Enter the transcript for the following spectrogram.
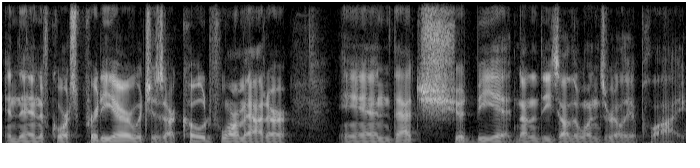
And then, of course, Prettier, which is our code formatter. And that should be it. None of these other ones really apply.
